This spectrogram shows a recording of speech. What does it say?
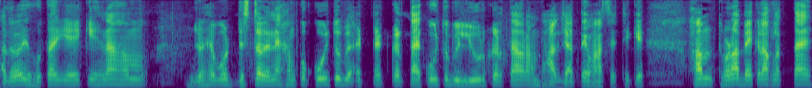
अदरवाइज़ होता ये है कि है ना हम जो है वो डिस्टर्ब है हमको कोई तो भी अट्रैक्ट करता है कोई तो भी ल्यूर करता है और हम भाग जाते हैं वहाँ से ठीक है? हम थोड़ा बैकलॉग लगता है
